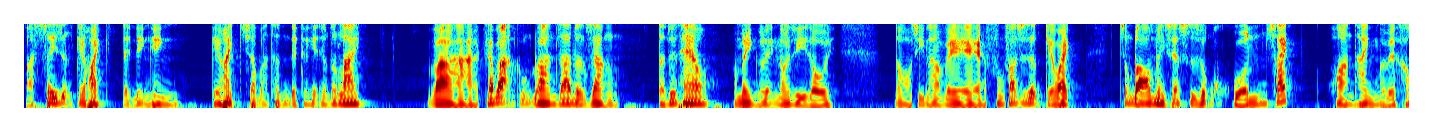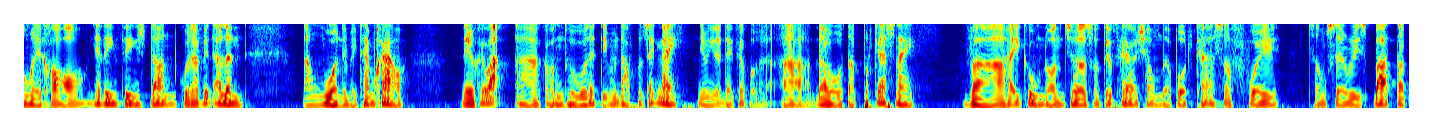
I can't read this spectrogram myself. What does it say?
và xây dựng kế hoạch để định hình kế hoạch cho bản thân để thực hiện trong tương lai. Và các bạn cũng đoán ra được rằng tập tiếp theo mà mình quyết định nói gì rồi. Đó chính là về phương pháp xây dựng kế hoạch. Trong đó mình sẽ sử dụng cuốn sách hoàn thành bởi việc không hề khó Getting Things Done của David Allen là nguồn để mình tham khảo. Nếu các bạn à, có hứng thú có thể tìm đọc cuốn sách này như mình đã đề cập ở à, đầu tập podcast này. Và hãy cùng đón chờ số tiếp theo trong The Podcast of Way trong series 3 tập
